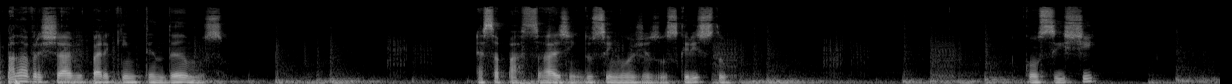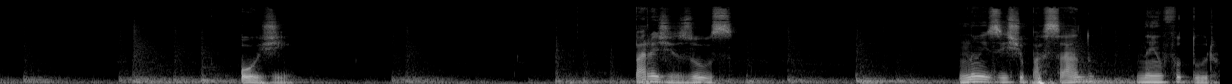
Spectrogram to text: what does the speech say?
a palavra-chave para que entendamos essa passagem do Senhor Jesus Cristo consiste hoje. Para Jesus, não existe o passado nem o futuro.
